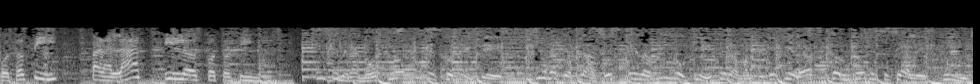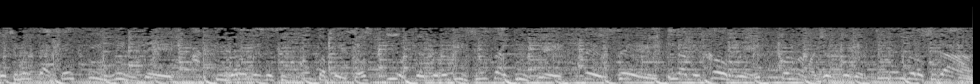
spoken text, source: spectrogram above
Potosí, para las y los potosinos. Este verano no te desconectes. Llévate a plazos el amigo kit de la marca que quieras con redes sociales, minutos y mensajes sin límite. Actívalo desde 50 pesos y obtén beneficios al triple. Telcel, la mejor red con la mayor cobertura y velocidad.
